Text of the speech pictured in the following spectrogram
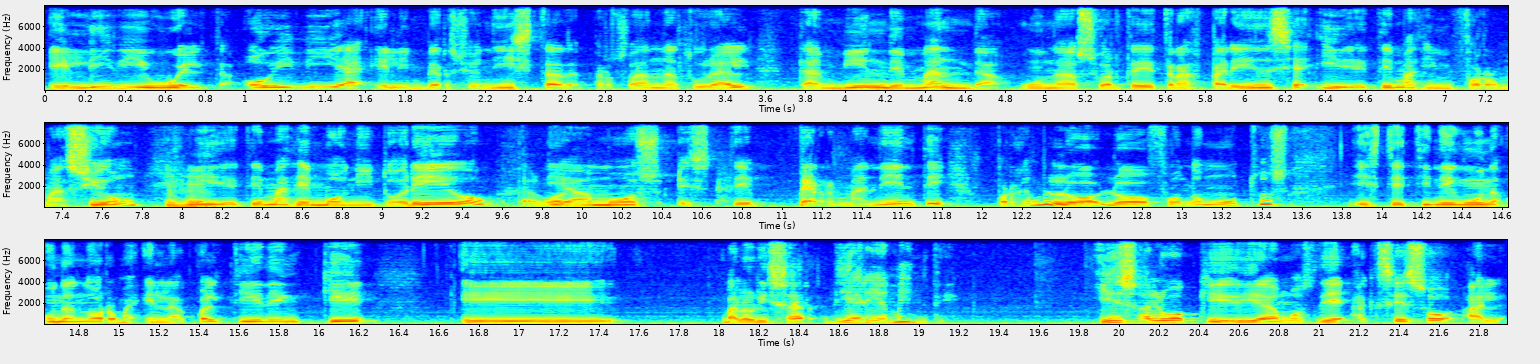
el ida y vuelta. Hoy día el inversionista, persona natural, también demanda una suerte de transparencia y de temas de información y de temas de monitoreo, digamos, este, permanente. Por ejemplo, los fondos mutuos este, tienen una, una norma en la cual tienen que eh, valorizar diariamente. Y es algo que, digamos, de acceso al,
